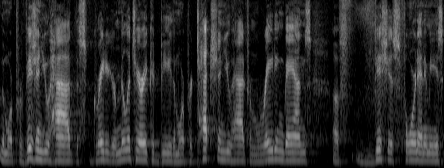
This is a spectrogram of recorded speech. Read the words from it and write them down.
the more provision you had, the greater your military could be, the more protection you had from raiding bands of vicious foreign enemies.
